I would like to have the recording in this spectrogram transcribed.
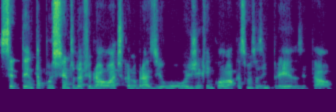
70% da fibra ótica no Brasil hoje, quem coloca são essas empresas e tal.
